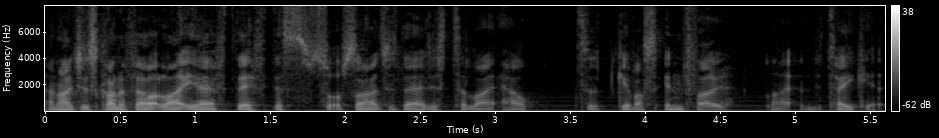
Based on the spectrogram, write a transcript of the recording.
And I just kind of felt like, yeah, if, if this sort of science is there just to like help to give us info, like to take it.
